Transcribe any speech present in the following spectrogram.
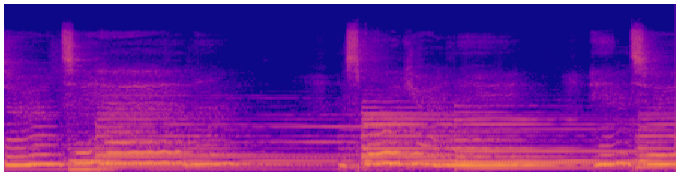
turned to heaven and spoke your name into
